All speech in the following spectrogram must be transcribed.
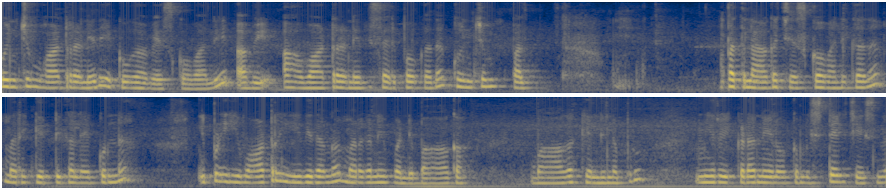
కొంచెం వాటర్ అనేది ఎక్కువగా వేసుకోవాలి. అవి ఆ వాటర్ అనేది సరిపోవు కదా కొంచెం ప పతలాగా చేసుకోవాలి కదా మరి గట్టిగా లేకుండా. ఇప్పుడు ఈ వాటర్ ఈ విధంగా మరగనివ్వండి బాగా బాగా కెళ్ళినప్పుడు. మీరు ఇక్కడ నేను ఒక మిస్టేక్ చేసిన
